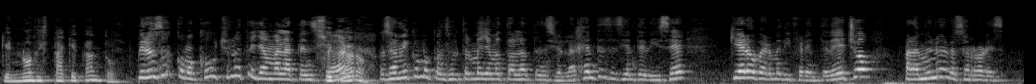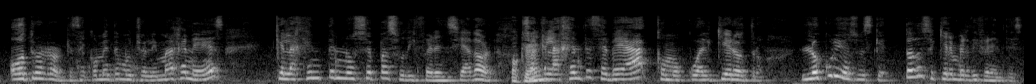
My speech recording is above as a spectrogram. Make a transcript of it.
que no destaque tanto. Pero eso como coach no te llama la atención. Sí, claro. O sea, a mí como consultor me llama toda la atención. La gente se siente dice, quiero verme diferente. De hecho, para mí uno de los errores, otro error que se comete mucho en la imagen es que la gente no sepa su diferenciador. O sea, que la gente se vea como cualquier otro. Lo curioso es que todos se quieren ver diferentes,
